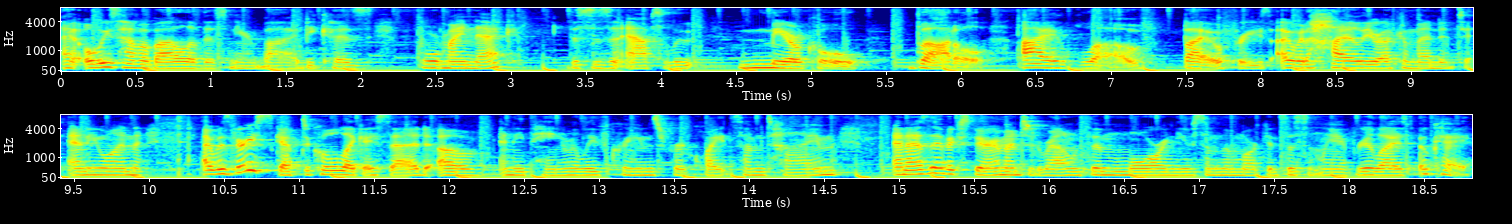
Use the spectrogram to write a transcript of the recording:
I always have a bottle of this nearby because for my neck, this is an absolute miracle bottle. I love BioFreeze. I would highly recommend it to anyone. I was very skeptical, like I said, of any pain relief creams for quite some time. And as I've experimented around with them more and used some of them more consistently, I've realized, okay,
